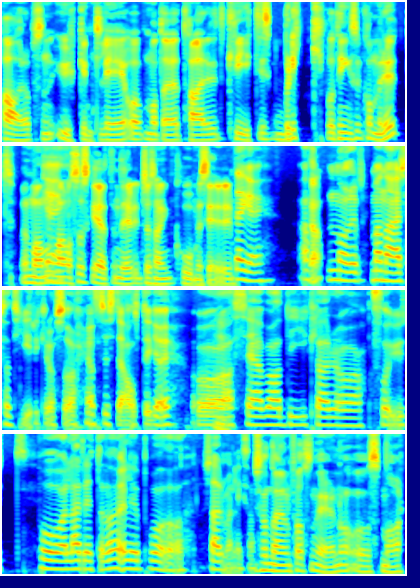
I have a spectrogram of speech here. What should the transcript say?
tar opp sånn ukentlig og på en måte tar et kritisk blikk på ting som kommer ut. Men mannen Gøy. har også skrevet en del interessante komiserier. Det er gøy. At Ja. Når man er satiriker også. Jeg syns det er alltid gøy å Mm. se hva de klarer å få ut på lerretet, eller på skjermen. liksom. Så han er en fascinerende og smart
